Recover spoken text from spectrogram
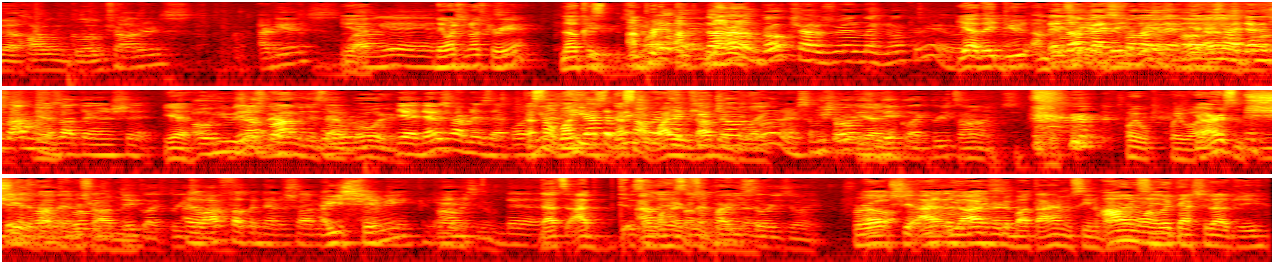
the Harlem Globetrotters, I guess. Yeah. Oh, yeah. They went to North Korea? No, because I'm pretty. Yeah, I'm, the no, no, Harlem no. Globetrotters were in like North Korea. Yeah, they do. I'm They love sure basketball they- out there. Yeah, Yeah, that's why. Dennis Rodman Yeah. was out there and shit. Yeah. Oh, he was Dennis out Rodman is that boy. Yeah, Dennis Rodman is that boy. That's He not why he he was- that's not why he like, was out there, but, like, He broke his that. dick like three times. Wait, wait, what? Yeah, I heard some shit about Dennis Rodman. dick like three Oh, I fuck with Dennis Rodman. Are you shitting Promise you. That's I. I on, the- 100 it's percent party believe stories joint. For real? Shit! I, Another yeah, I heard about that. I haven't seen I don't even wanna want to see look that shit up, G.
